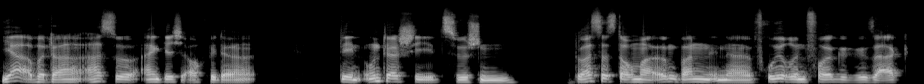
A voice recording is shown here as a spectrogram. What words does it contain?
Ja, aber da hast du eigentlich auch wieder den Unterschied zwischen Du hast es doch mal irgendwann in einer früheren Folge gesagt,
